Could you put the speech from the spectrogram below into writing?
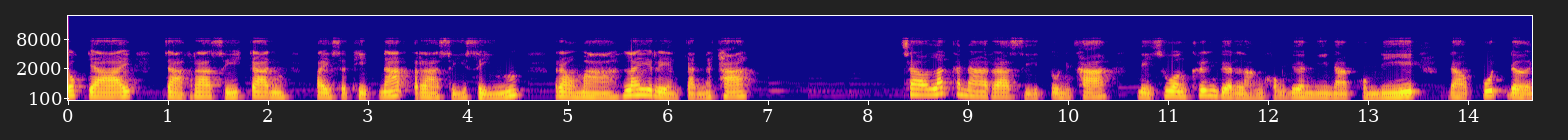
ยกย้ายจากราศีกัน ไปสถิตณราศีสิงห์เรามาไล่เรียงกันนะคะ ชาวลัคนาราศีตุลคะในช่วงครึ่งเดือนหลังของเดือนมีนาคมนี้ ดาวพุธเดิน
